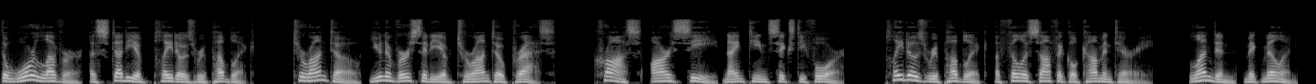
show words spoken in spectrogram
The War Lover, A Study of Plato's Republic. Toronto, University of Toronto Press. Cross, R. C. 1964. Plato's Republic, A Philosophical Commentary. London, Macmillan.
